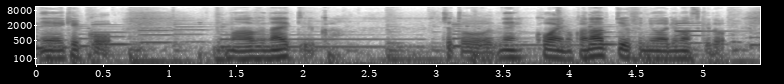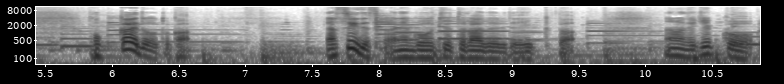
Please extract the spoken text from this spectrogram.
えー、結構、まあ、危ないというかちょっとね怖いのかなっていうふうにはありますけど北海道とか安いですからね GoTo トラベルで行くか。なので結構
